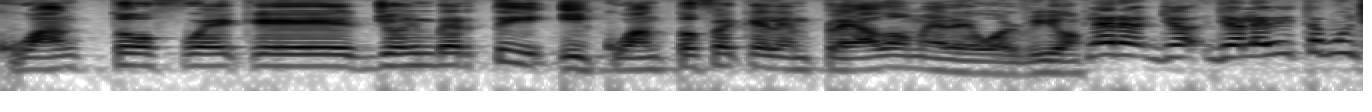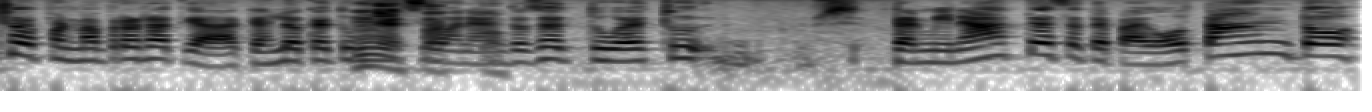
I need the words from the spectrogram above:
cuánto fue que yo invertí y cuánto fue que el empleado me devolvió. Claro, yo, yo lo he visto mucho de forma prorrateada, que es lo que tú mencionas. Entonces tú terminaste, se te pagó tanto,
